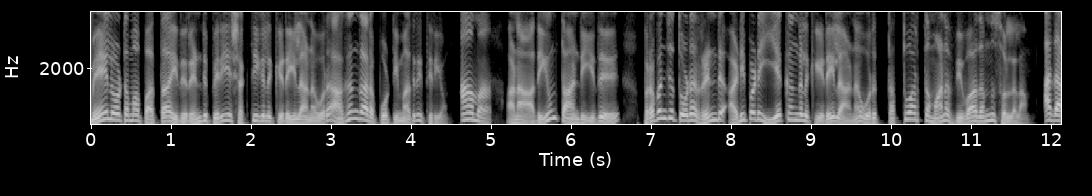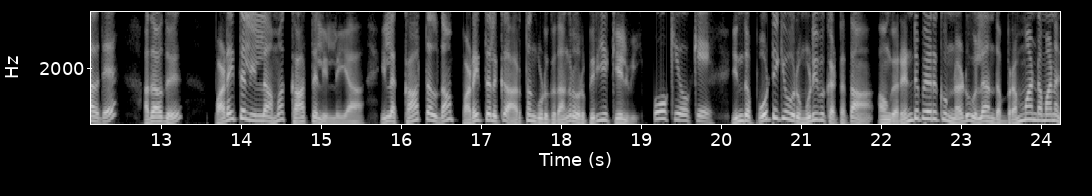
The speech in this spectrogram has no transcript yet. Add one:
மேலோட்டமா பார்த்தா இது ரெண்டு பெரிய சக்திகளுக்கு இடையிலான ஒரு அகங்கார போட்டி மாதிரி தெரியும். ஆமா. ஆனா அதையும் தாண்டி இது பிரபஞ்சத்தோட ரெண்டு அடிப்படை இயக்கங்களுக்கு இடையிலான ஒரு தத்துவார்த்தமான விவாதம்னு சொல்லலாம். அதாவது? அதாவது படைத்தல் இல்லாம காத்தல் இல்லையா? இல்ல காத்தல் தான் படைத்தலுக்கு அர்த்தம் கொடுக்குதாங்கிற ஒரு பெரிய கேள்வி. Okay okay. இந்த போட்டிக்கு ஒரு முடிவு கட்டத்தான் அவங்க ரெண்டு பேருக்கும் நடுவுல அந்த பிரம்மாண்டமான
